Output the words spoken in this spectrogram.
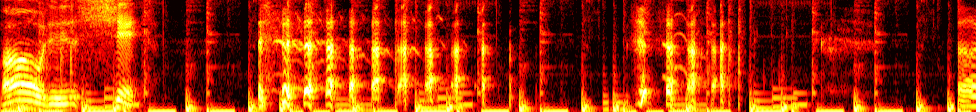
Oh, this shit. oh,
